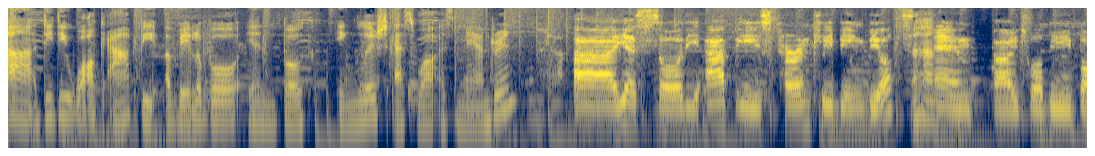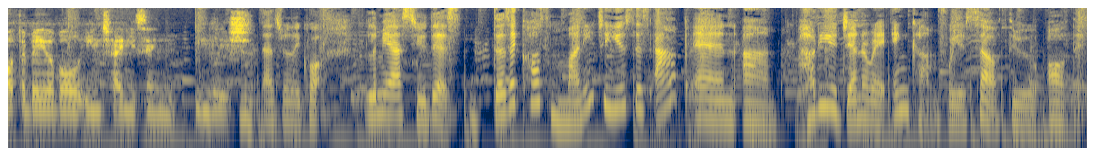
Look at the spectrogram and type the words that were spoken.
uh, DD Walk app be available in both English as well as Mandarin? Uh, yes, so the app is currently being built uh-huh. and uh, it will be both available in Chinese and English. Mm, that's really cool. Let me ask you this Does it cost money to use this app? And um, how do you generate income for yourself through all this?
